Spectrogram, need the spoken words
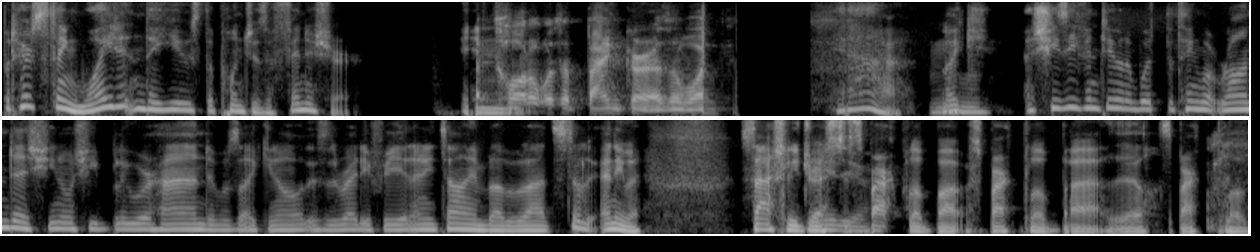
but here's the thing: why didn't they use the punch as a finisher? I thought it was a banker as a wild. Yeah, like Mhm. and she's even doing it with the thing with Ronda. She, you know, she blew her hand and was like, you know, this is ready for you at any time. Blah blah blah. It's still anyway. Sashley dressed as Spark Plug, Bob, Spark Plug, uh, Spark Plug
